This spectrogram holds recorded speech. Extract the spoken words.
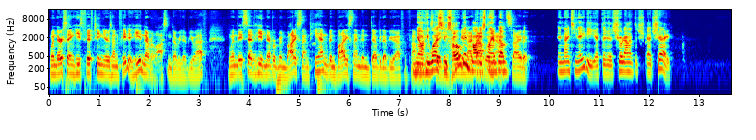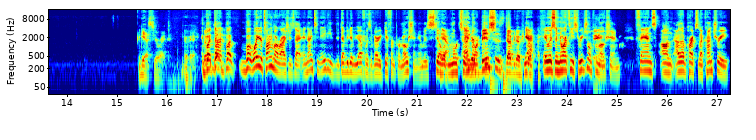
when they're saying he's 15 years undefeated, he had never lost in WWF. When they said he had never been body slammed, he hadn't been body slammed in WWF. If I'm No, he was he's Hogan I body slammed him. outside It. in 1980 at the showdown at the at Shea Yes, you're right. Okay, but the, but but what you're talking about, Raj, is that in 1980 the WWF was a very different promotion. It was still yeah, mostly under Northeast- Vince's WWF. Yeah, it was a Northeast regional promotion. Fans on other parts of the country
